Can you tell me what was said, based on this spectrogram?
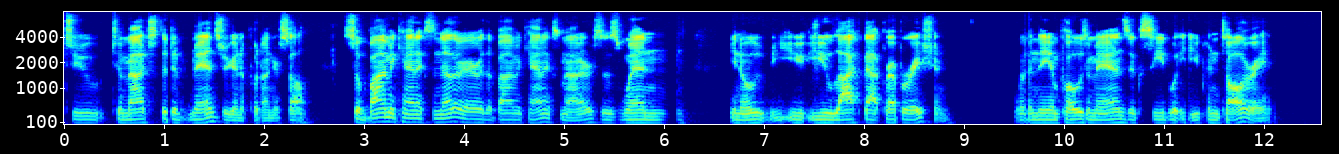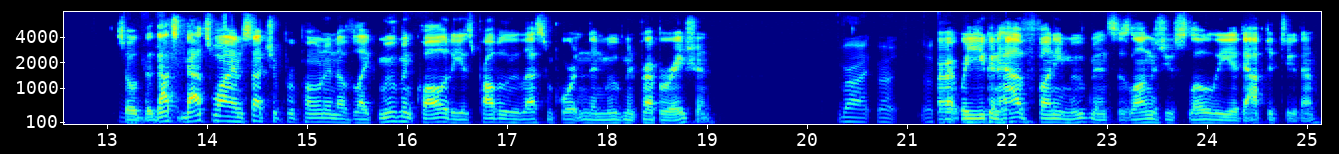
to to match the demands you're going to put on yourself. So biomechanics, another area that biomechanics matters is when you know you you lack that preparation when the imposed demands exceed what you can tolerate. So that's that's why I'm such a proponent of like movement quality is probably less important than movement preparation. Right, right. Okay. Right, where you can have funny movements as long as you slowly adapted to them,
